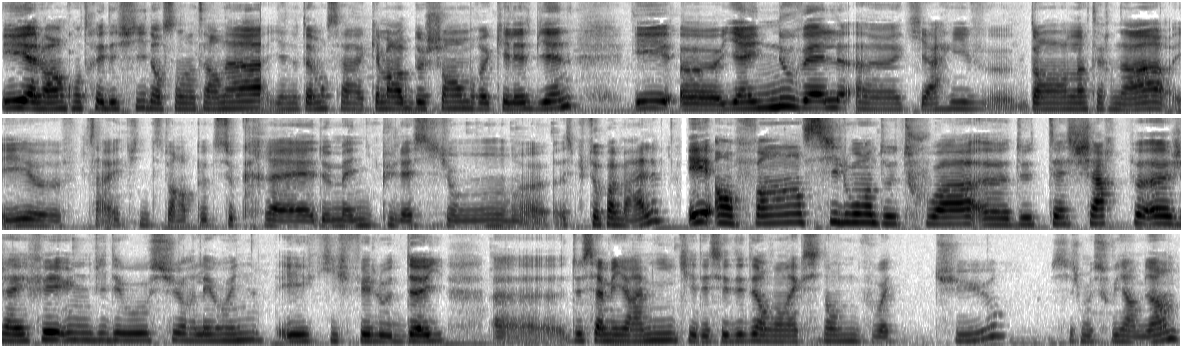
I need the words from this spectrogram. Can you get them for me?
Et elle va rencontrer des filles dans son internat, il y a notamment sa camarade de chambre qui est lesbienne, et euh, il y a une nouvelle euh, qui arrive dans l'internat, et euh, ça va être une histoire un peu de secret, de manipulation, c'est plutôt pas mal. Et enfin, Si loin de toi de Tess Sharp, j'avais fait une vidéo sur l'héroïne, et qui fait le deuil de sa meilleure amie qui est décédée dans un accident de voiture, si je me souviens bien.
